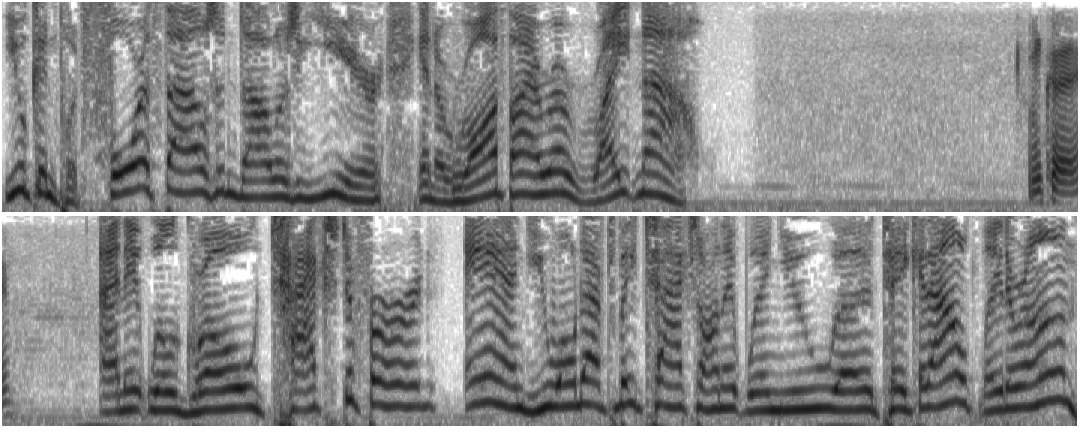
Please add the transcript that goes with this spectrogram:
You can put $4,000 a year in a Roth IRA right now. Okay. And it will grow tax deferred, and you won't have to pay tax on it when you uh, take it out later on.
